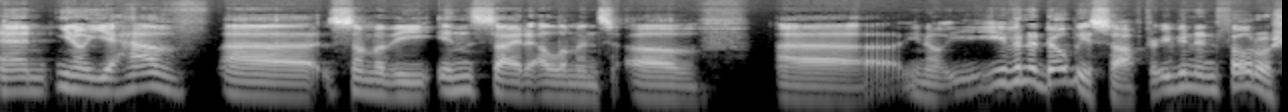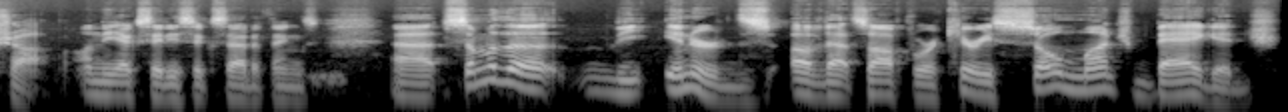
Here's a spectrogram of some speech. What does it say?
and you know you have uh, some of the inside elements of uh, you know, even Adobe software, even in Photoshop on the x86 side of things, uh, some of the the innards of that software carry so much baggage.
